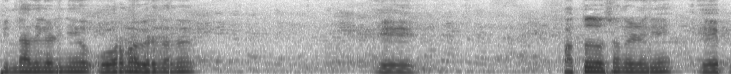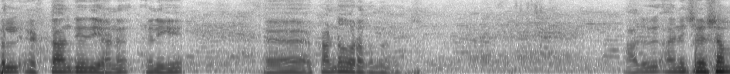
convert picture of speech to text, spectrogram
പിന്നെ അത് കഴിഞ്ഞ് ഓർമ്മ വരുന്നത് പത്ത് ദിവസം കഴിഞ്ഞ് ഏപ്രിൽ എട്ടാം തീയതിയാണ് എനിക്ക് കണ്ണു തുറക്കുന്നത്. അത് അതിനുശേഷം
